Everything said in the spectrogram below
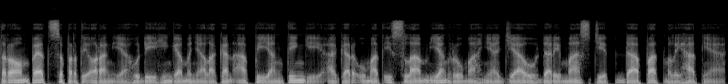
terompet seperti orang Yahudi hingga menyalakan api yang tinggi agar umat Islam yang rumahnya jauh dari masjid dapat melihatnya.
